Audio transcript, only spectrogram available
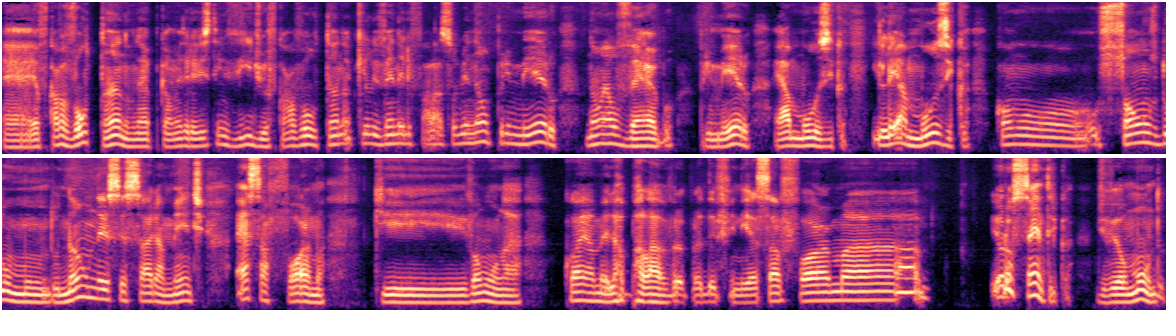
é, eu ficava voltando, né? Porque é uma entrevista em vídeo. Eu ficava voltando aquilo e vendo ele falar sobre não, primeiro não é o verbo, primeiro é a música. E ler a música como os sons do mundo, não necessariamente essa forma que, vamos lá, qual é a melhor palavra para definir essa forma eurocêntrica de ver o mundo?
